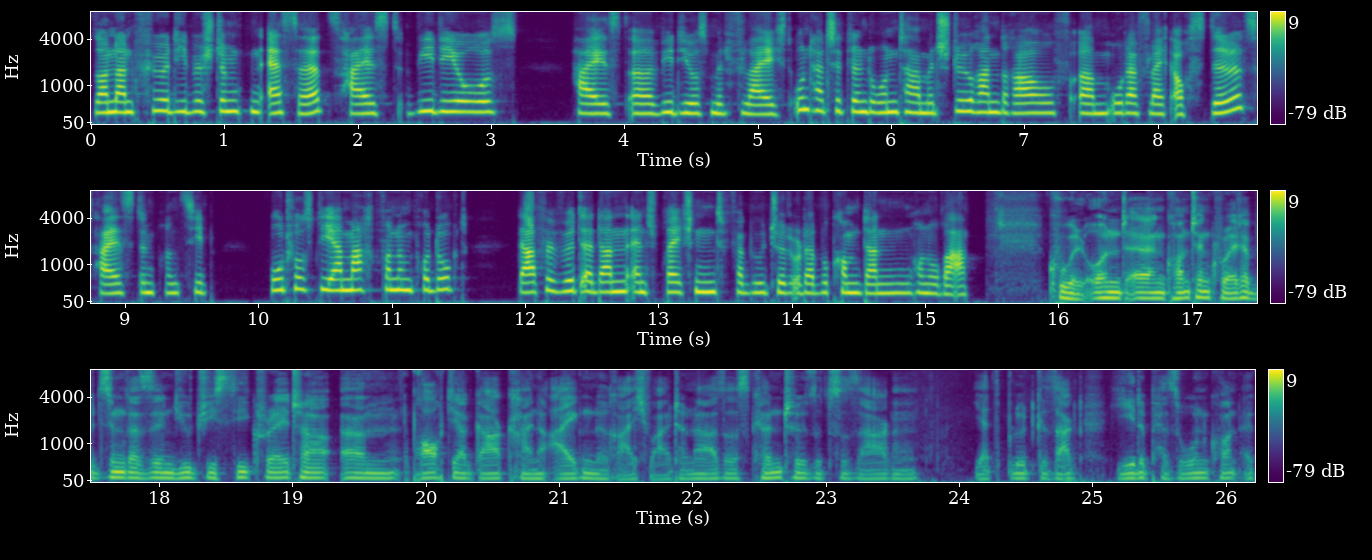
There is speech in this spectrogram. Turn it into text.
sondern für die bestimmten Assets, heißt Videos, heißt äh, Videos mit vielleicht Untertiteln drunter, mit Störern drauf ähm, oder vielleicht auch Stills, heißt im Prinzip Fotos, die er macht von einem Produkt. Dafür wird er dann entsprechend vergütet oder bekommt dann ein Honorar. Cool. Und äh, ein Content Creator bzw. ein UGC Creator ähm, braucht ja gar keine eigene Reichweite. Ne? Also es könnte sozusagen, jetzt blöd gesagt, jede Person äh,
